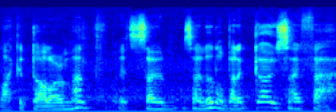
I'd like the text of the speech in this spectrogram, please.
like a dollar a month. It's so so little, but it goes so far.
